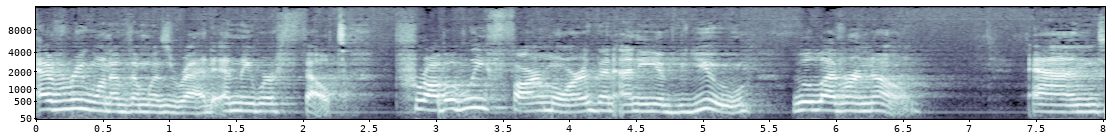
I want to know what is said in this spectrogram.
every one of them was read, and they were felt. Probably far more than any of you will ever know. And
